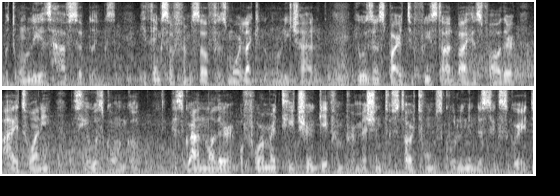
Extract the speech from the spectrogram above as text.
but only as half-siblings. He thinks of himself as more like an only child. He was inspired to freestyle by his father, I-20, as he was growing up. His grandmother, a former teacher, gave him permission to start homeschooling in the 6th grade.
